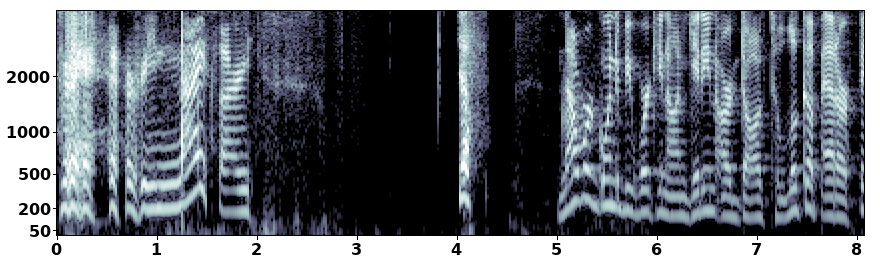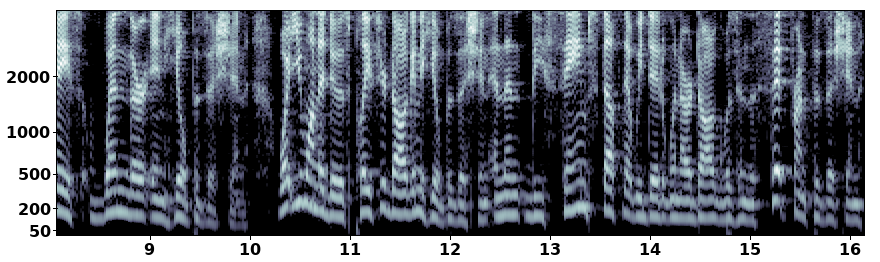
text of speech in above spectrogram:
Very nice, Ari. Yes. Now we're going to be working on getting our dog to look up at our face when they're in heel position. What you want to do is place your dog into heel position and then the same stuff that we did when our dog was in the sit front position,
